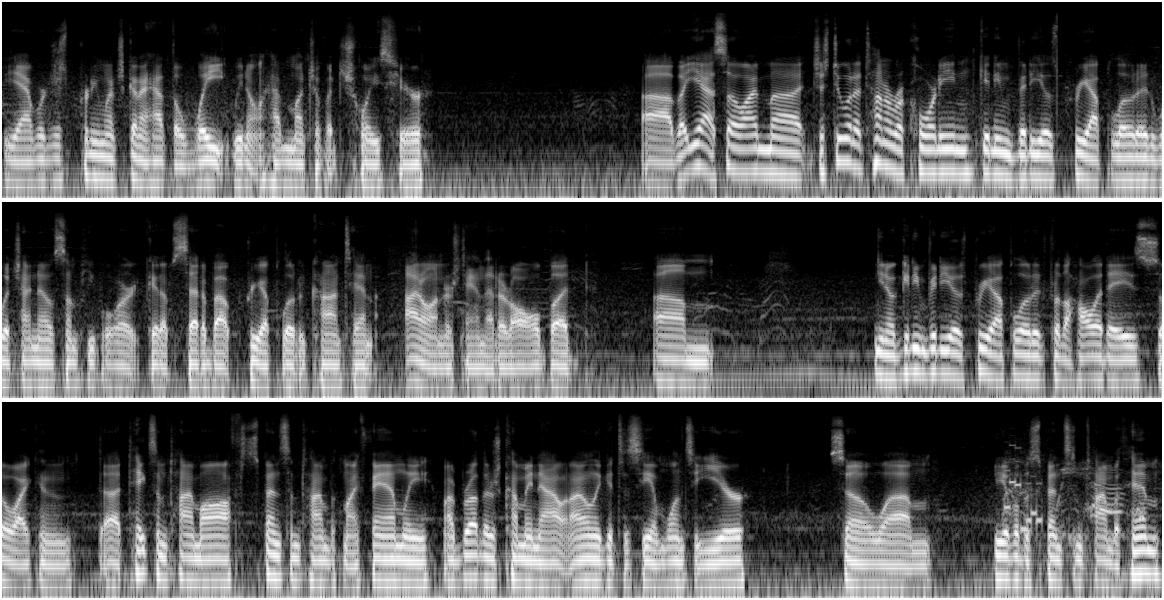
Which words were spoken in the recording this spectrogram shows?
yeah, we're just pretty much gonna have to wait. We don't have much of a choice here. Uh, but yeah, so I'm uh, just doing a ton of recording, getting videos pre-uploaded, which I know some people are get upset about pre-uploaded content. I don't understand that at all, but um, you know, getting videos pre-uploaded for the holidays so I can uh, take some time off, spend some time with my family. My brother's coming out, and I only get to see him once a year, so um, be able to spend some time with him.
